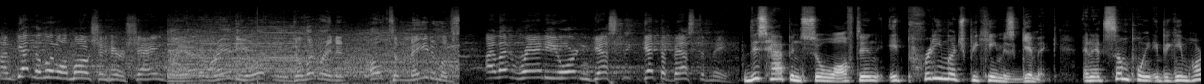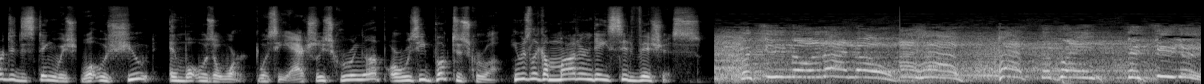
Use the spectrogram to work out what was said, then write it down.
I'm getting a little emotion here, Shane. Randy Orton delivering an ultimatum of. I let Randy Orton guess, get the best of me. This happened so often, it pretty much became his gimmick, and at some point it became hard to distinguish what was shoot and what was a work. Was he actually screwing up, or was he booked to screw up? He was like a modern day Sid Vicious. But you know and I know I have half the brain that you do.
